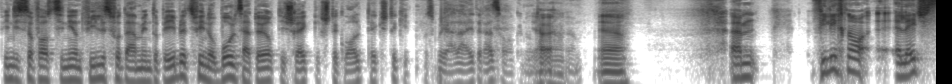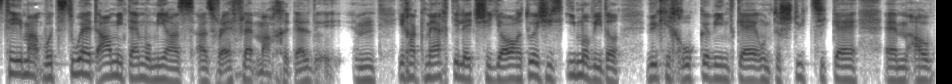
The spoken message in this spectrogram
finde ich es so faszinierend, vieles von dem in der Bibel zu finden, obwohl es auch dort die schrecklichsten Gewalttexte gibt, muss man ja leider auch sagen. Oder? Ja, ja. ja. Ähm, Vielleicht noch ein letztes Thema, das zu tun hat, auch mit dem, was wir als, als RefLab machen. Gell? Ähm, ich habe gemerkt, die letzten Jahre, du hast uns immer wieder wirklich Rückenwind gegeben, Unterstützung gegeben, ähm, auch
